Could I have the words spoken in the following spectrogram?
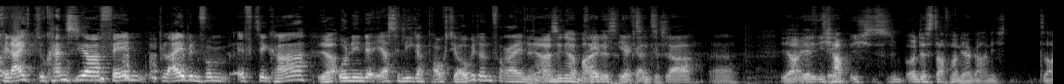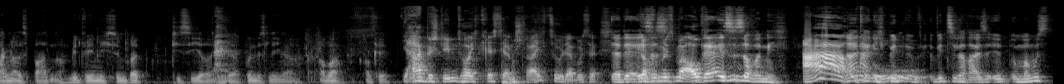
Vielleicht, du kannst ja Fan bleiben vom FCK ja. und in der ersten Liga brauchst du ja auch wieder einen Verein. Und ja, sind ja beides. Ich dir ganz klar. Äh, ja, ich habe, ich, das darf man ja gar nicht sagen als Partner, mit wem ich sympathisiere sympathisiere in der Bundesliga. Aber okay. Ja, bestimmt höre ich Christian Streich zu. Der, muss ja, ja der, ist es, der ist es aber nicht. Ah. Nein, nein, ich bin witzigerweise, man muss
